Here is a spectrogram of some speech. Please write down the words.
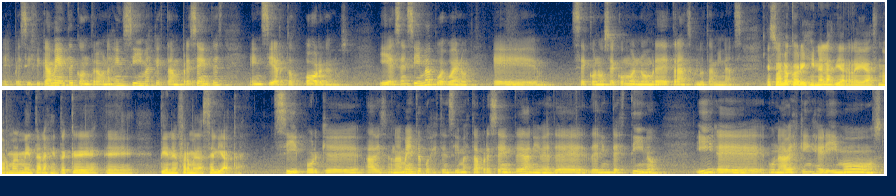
específicamente contra unas enzimas que están presentes en ciertos órganos. Y esa enzima, pues bueno, eh, se conoce como el nombre de transglutaminasa. Eso es lo que origina las diarreas normalmente a la gente que... Eh, tiene enfermedad celíaca. Sí, porque adicionalmente, pues esta enzima está presente a nivel de, del intestino y eh, una vez que ingerimos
